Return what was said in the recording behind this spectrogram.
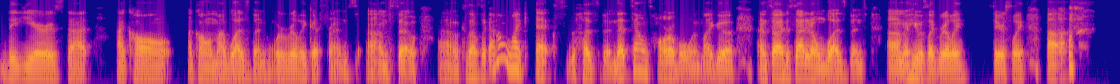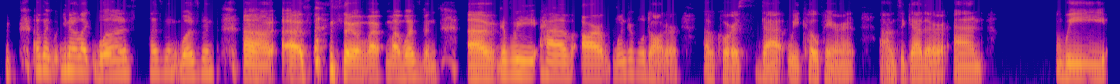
the years that I call I call him my husband. We're really good friends. Um, so because uh, I was like, I don't like ex husband. That sounds horrible and like, ugh. And so I decided on husband. Um, and he was like, really, seriously. Uh, I was like, you know, like was husband, husband. Uh, uh, so my, my husband, because uh, we have our wonderful daughter, of course, that we co-parent um, together, and we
